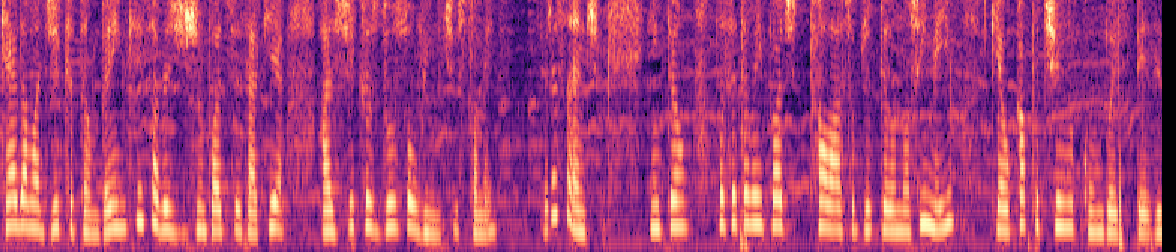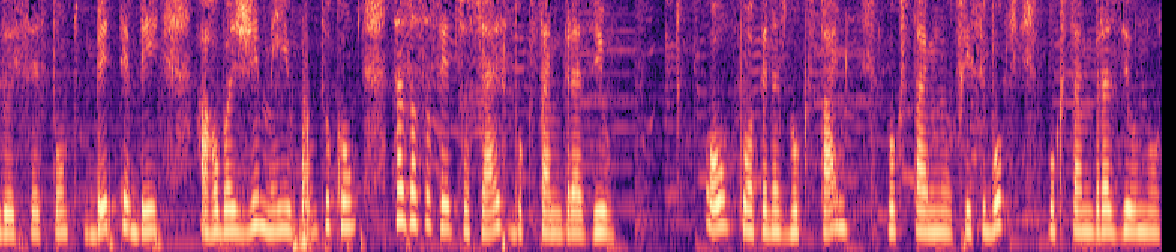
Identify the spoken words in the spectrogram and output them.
quer dar uma dica também, quem sabe a gente não pode citar aqui as dicas dos ouvintes também. Interessante. Então, você também pode falar sobre pelo nosso e-mail, que é o cappuccino com dois p's e dois c's ponto btb, arroba gmail.com, nas nossas redes sociais, Bookstime Brasil ou apenas Bookstime, Bookstime no Facebook, Bookstime Brasil no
